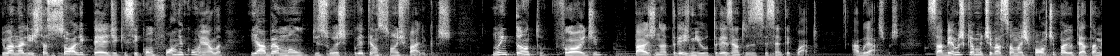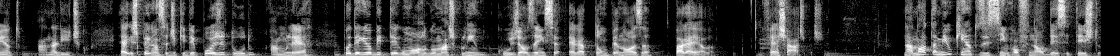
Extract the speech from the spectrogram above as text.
e o analista só lhe pede que se conforme com ela e abra mão de suas pretensões fálicas. No entanto, Freud, página 3364, abre aspas. Sabemos que a motivação mais forte para o tratamento analítico era a esperança de que, depois de tudo, a mulher poderia obter um órgão masculino, cuja ausência era tão penosa para ela. Fecha aspas. Na nota 1505, ao final desse texto,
